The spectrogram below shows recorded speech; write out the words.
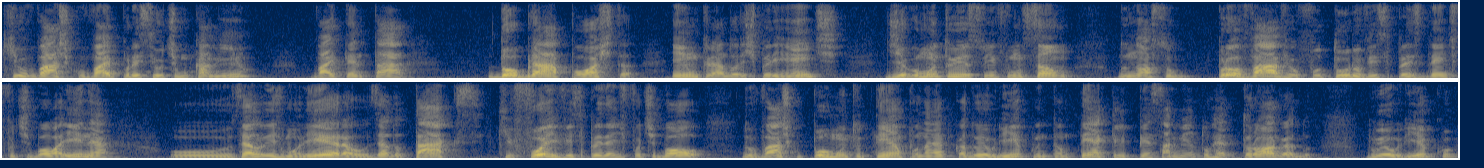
que o Vasco vai por esse último caminho, vai tentar dobrar a aposta em um treinador experiente. Digo muito isso em função do nosso provável futuro vice-presidente de futebol aí, né? O Zé Luiz Moreira, o Zé do Táxi, que foi vice-presidente de futebol do Vasco por muito tempo, na época do Eurico, então tem aquele pensamento retrógrado do Eurico.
